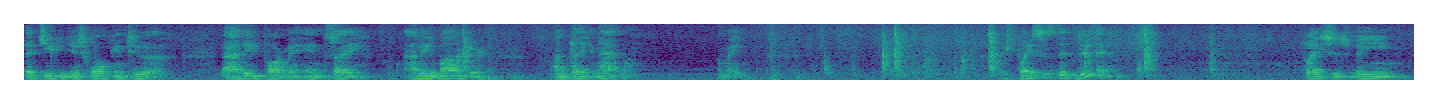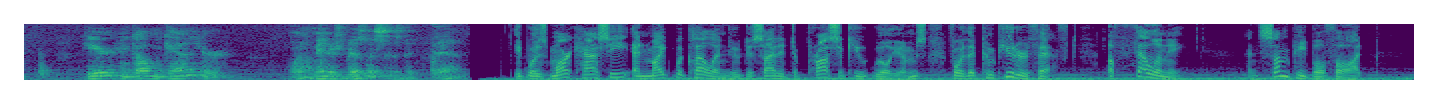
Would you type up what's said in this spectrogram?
that you can just walk into a ID department and say, I need a monitor, I'm taking that one. I mean, There's places that do that. places being here in Coleman County or? Well, I mean, there's businesses that, yeah. It was Mark Hasse and Mike McLelland who decided to prosecute Williams for the computer theft, a felony. And some people thought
